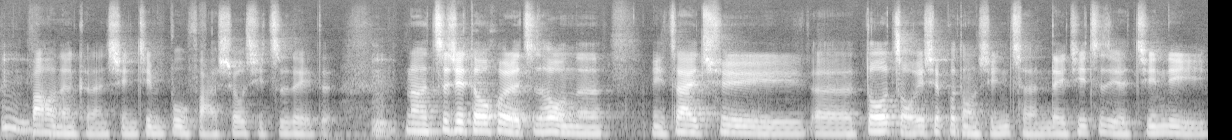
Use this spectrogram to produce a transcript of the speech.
嗯，包含了可能行进步伐、休息之类的，嗯，那这些都会了之后呢，你再去呃多走一些不同行程，累积自己的经历、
